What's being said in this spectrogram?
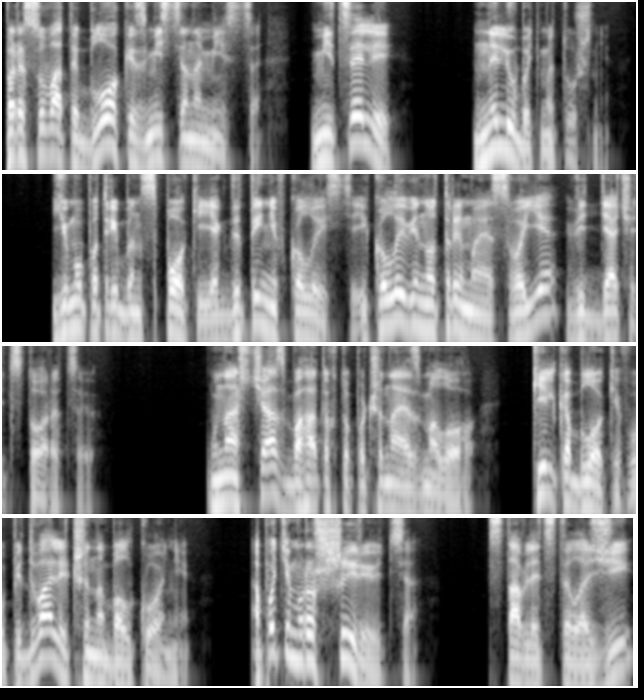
пересувати блоки з місця на місце. Міцелій не любить метушні. Йому потрібен спокій, як дитині в колисці, і коли він отримає своє, віддячить сторицею. У наш час багато хто починає з малого кілька блоків у підвалі чи на балконі, а потім розширюються, ставлять стелажі,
